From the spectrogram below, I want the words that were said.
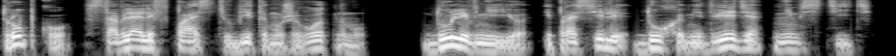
Трубку вставляли в пасть убитому животному, дули в нее и просили духа медведя не мстить.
